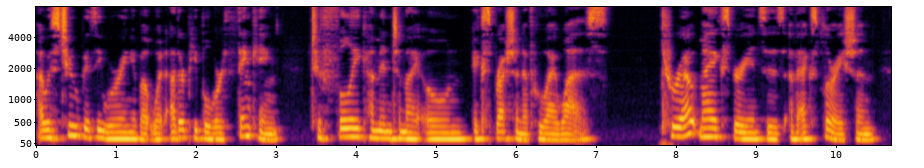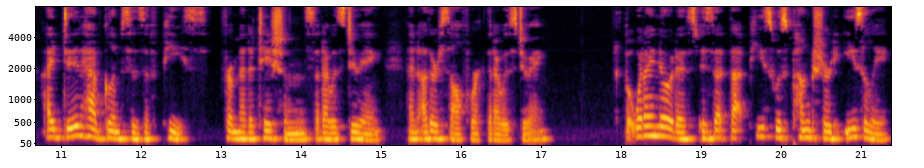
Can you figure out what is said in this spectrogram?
I was too busy worrying about what other people were thinking to fully come into my own expression of who I was. Throughout my experiences of exploration, I did have glimpses of peace from meditations that I was doing and other self work that I was doing. But what I noticed is that that peace was punctured easily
